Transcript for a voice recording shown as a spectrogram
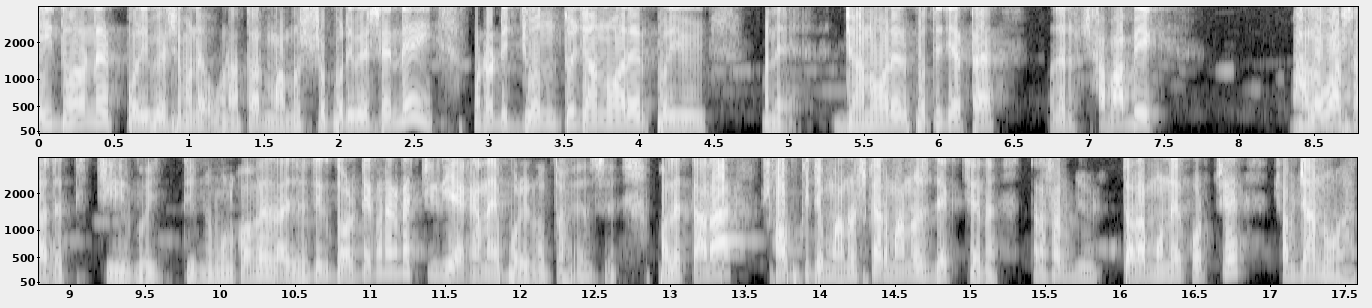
এই ধরনের পরিবেশে মানে ওরা তো আর মানুষ্য পরিবেশে নেই, মোটামুটি জন্তু জানোয়ারের পরি মানে জানোয়ারের প্রতি যে একটা ওদের স্বাভাবিক ভালোবাসা আছে তৃণমূল কংগ্রেস রাজনৈতিক দলটা এখন একটা চিড়িয়াখানায় পরিণত হয়েছে। ফলে তারা সবকিছু মানুষকার মানুষ দেখছে না। তারা সব তারা মনে করছে সব জানোয়ার।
